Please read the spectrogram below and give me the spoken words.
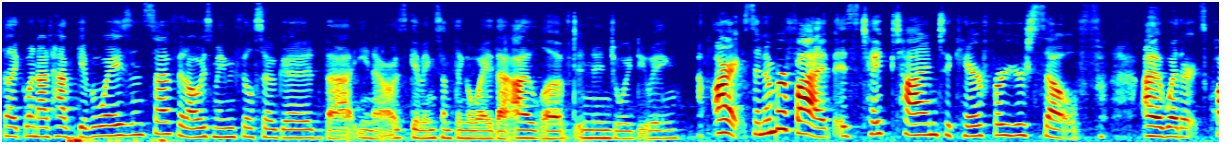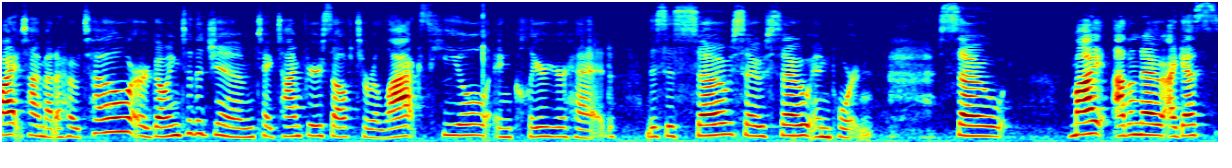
like when I'd have giveaways and stuff, it always made me feel so good that, you know, I was giving something away that I loved and enjoyed doing. All right, so number 5 is take time to care for yourself. Uh, whether it's quiet time at a hotel or going to the gym, take time for yourself to relax, heal, and clear your head. This is so, so, so important. So, my, I don't know, I guess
